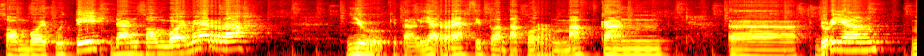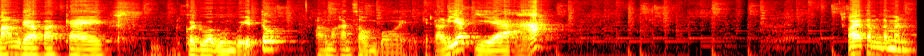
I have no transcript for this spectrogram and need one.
somboy putih dan somboy merah Yuk kita lihat reaksi Tuan Takur makan uh, durian, mangga pakai kedua bumbu itu, makan somboy. Kita lihat ya. Oh ya teman-teman,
